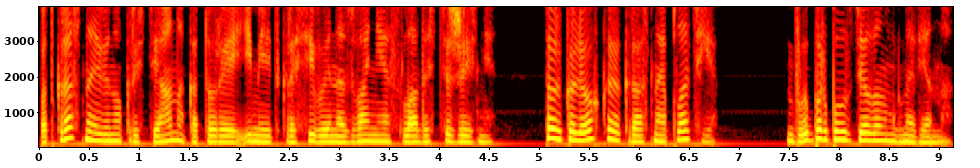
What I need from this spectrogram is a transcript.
Под красное вино крестьяна, которое имеет красивое название «Сладости жизни». Только легкое красное платье. Выбор был сделан мгновенно.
